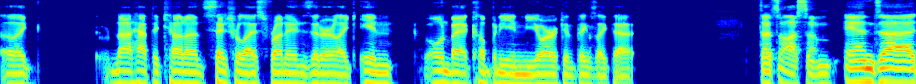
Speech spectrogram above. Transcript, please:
a, like not have to count on centralized front ends that are like in owned by a company in New York and things like that. That's awesome. And uh,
